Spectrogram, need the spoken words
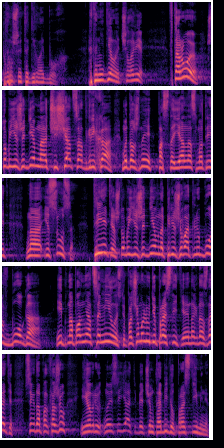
Потому что это делает Бог. Это не делает человек. Второе, чтобы ежедневно очищаться от греха, мы должны постоянно смотреть на Иисуса. Третье, чтобы ежедневно переживать любовь Бога и наполняться милостью. Почему люди простить? Я иногда, знаете, всегда подхожу и говорю, ну если я тебя чем-то обидел, прости меня.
